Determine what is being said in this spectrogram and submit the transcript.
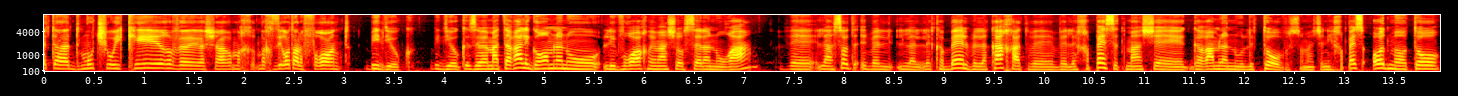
את הדמות שהוא הכיר, וישר מח- מחזיר אותה לפרונט. בדיוק, בדיוק. זה במטרה לגרום לנו לברוח ממה שעושה לנו רע, ולעשות, ולקבל ולקחת ו- ולחפש את מה שגרם לנו לטוב. זאת אומרת, שאני אחפש עוד מאותו,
